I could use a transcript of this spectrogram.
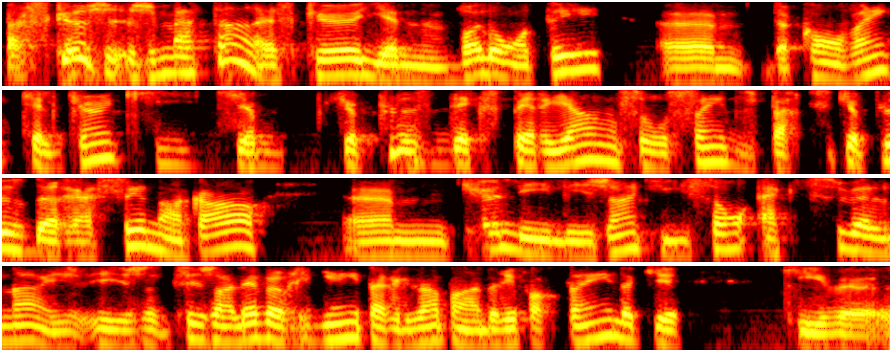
Parce que je, je m'attends à ce qu'il y ait une volonté de convaincre quelqu'un qui, qui, a, qui a plus d'expérience au sein du parti, qui a plus de racines encore euh, que les, les gens qui y sont actuellement. Et, et j'enlève rien, par exemple, André Fortin, là, qui, qui euh,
